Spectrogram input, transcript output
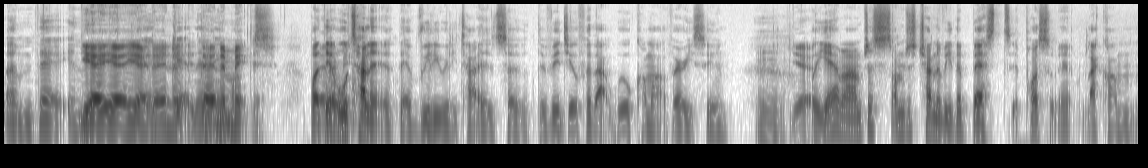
um, they're in. Yeah, yeah, yeah. They're in the- they're in the mix. But They're they're all mix. talented. They're really, really talented. So the video for that will come out very soon. Yeah. But yeah, man, I'm just I'm just trying to be the best possible. Like I'm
